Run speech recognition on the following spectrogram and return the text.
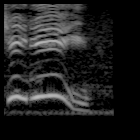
JD.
